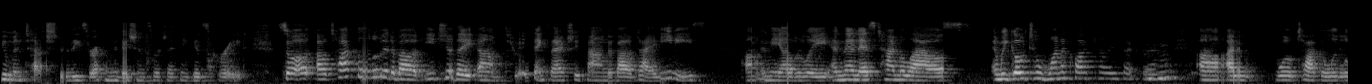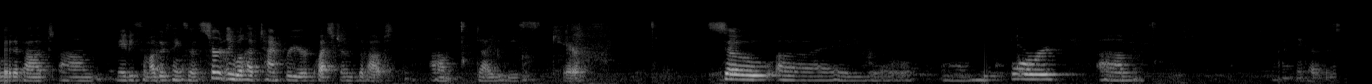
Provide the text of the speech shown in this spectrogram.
human touch to these recommendations, which I think is great. So I'll, I'll talk a little bit about each of the um, three things I actually found about diabetes um, in the elderly, and then as time allows, and we go till one o'clock, Kelly, is that correct? Mhm. Uh, I will talk a little bit about um, maybe some other things, and certainly we'll have time for your questions about um, diabetes care. So I will um, move forward. Um, I think I've just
